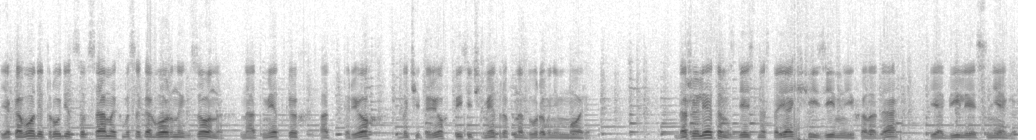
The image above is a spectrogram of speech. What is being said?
Яководы трудятся в самых высокогорных зонах, на отметках от 3 до 4 тысяч метров над уровнем моря. Даже летом здесь настоящие зимние холода и обилие снега.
